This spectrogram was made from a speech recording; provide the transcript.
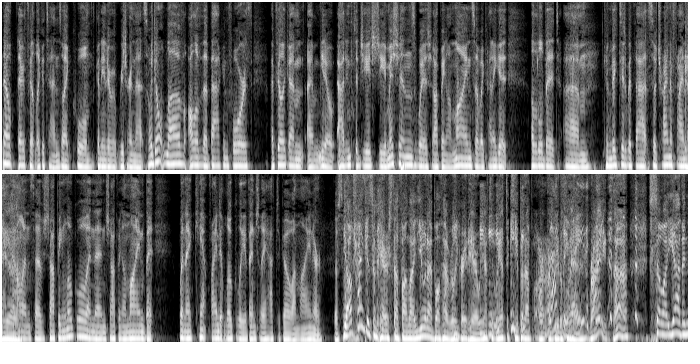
nope, they fit like a 10. So I'm like, cool, gonna need to return that. So I don't love all of the back and forth. I feel like I'm, I'm, you know, adding to the GHG emissions with shopping online. So I kind of get a little bit, um, convicted with that. So trying to find that Yeah. balance of shopping local and then shopping online. But when I can't find it locally, eventually I have to go online or go Yeah. I'll try and get some hair stuff online. You and I both have really great hair. We have to we have to keep it up our, our Exactly, beautiful hair, right? right? Duh. So uh, yeah, then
